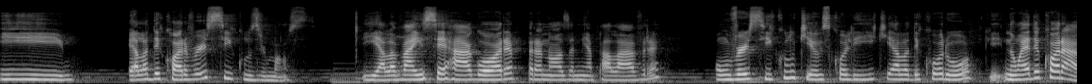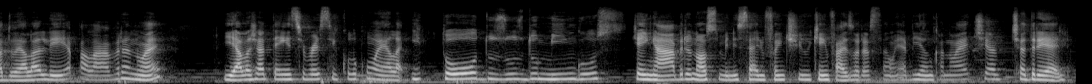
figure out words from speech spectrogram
E ela decora versículos, irmãos. E ela vai encerrar agora para nós a minha palavra com um versículo que eu escolhi, que ela decorou. Que não é decorado, ela lê a palavra, não é? E ela já tem esse versículo com ela. E todos os domingos, quem abre o nosso ministério infantil e quem faz oração é a Bianca, não é, tia, tia Adriele?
